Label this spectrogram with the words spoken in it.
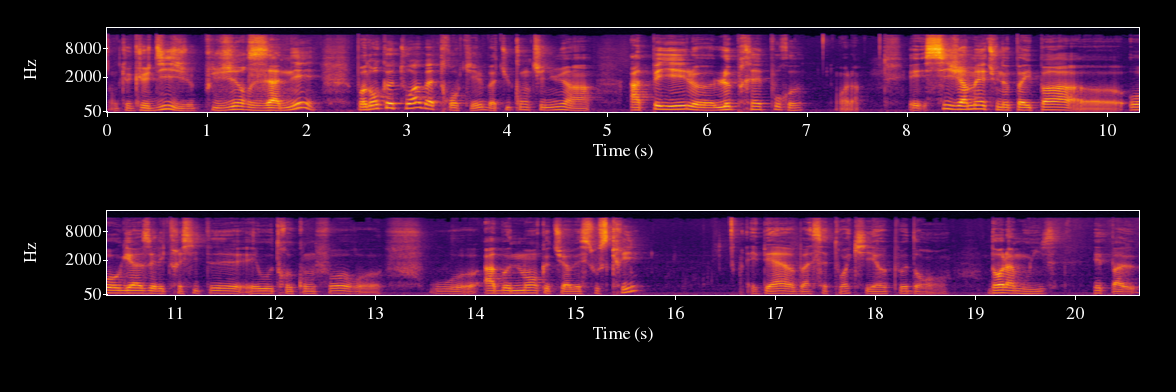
Donc que dis-je, plusieurs années. Pendant que toi, bah, tranquille, bah, tu continues à, payer le, prêt pour eux. Voilà. Et si jamais tu ne payes pas euh, au gaz, électricité et autres conforts euh, ou abonnements que tu avais souscrits, eh bien, bah, c'est toi qui es un peu dans, dans la mouise, et pas eux.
